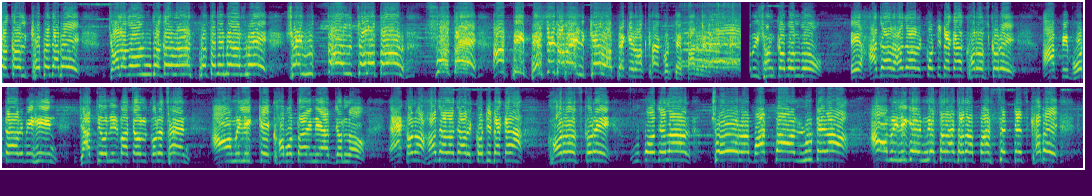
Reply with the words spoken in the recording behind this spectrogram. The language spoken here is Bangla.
যখন খেপে যাবে, জনগণ যখন রাজপথে নেমে আসবে, সেই উত্তাল জলতার স্রোতে আপনি ভেসে যাবেন। কেউ আপনাকে রক্ষা করতে পারবে না। কমিশনকে বলব, এই হাজার হাজার কোটি টাকা খরচ করে আপনি ভোটারবিহীন জাতীয় নির্বাচন করেছেন, আওয়ামী লীগকে ক্ষমতায় নেওয়ার জন্য। এখনও হাজার হাজার কোটি টাকা খরচ করে উপজেলার চোর বাটপা লুটেরা আওয়ামী লীগের নেতারা যারা পার্সেন্টেজ খাবে,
